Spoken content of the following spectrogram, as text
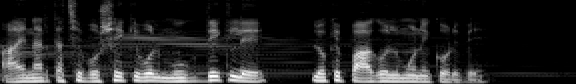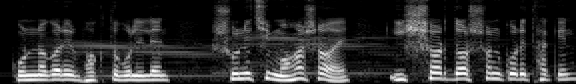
আয়নার কাছে বসে কেবল মুখ দেখলে লোকে পাগল মনে করবে। কন্যাগরের ভক্ত বলিলেন, শুনেছি মহাশয়, ঈশ্বর দর্শন করে থাকেন,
